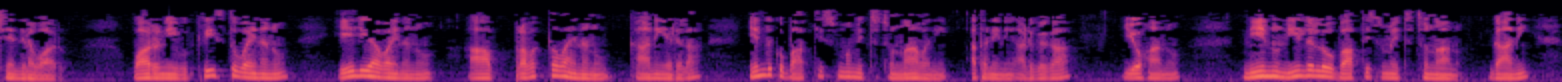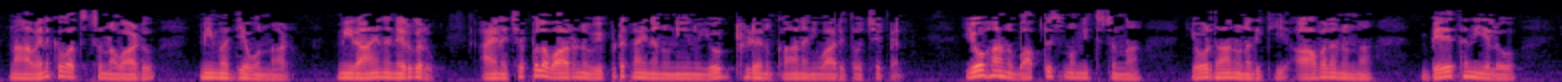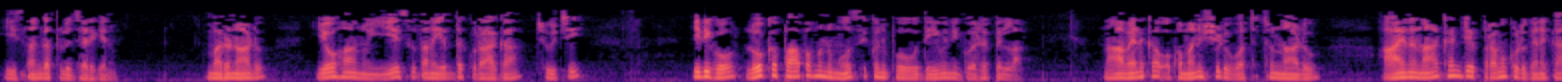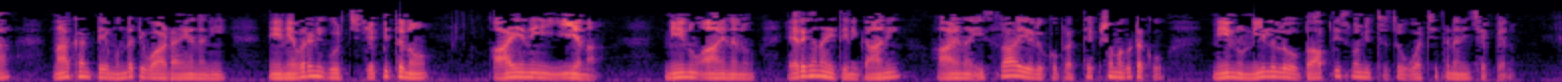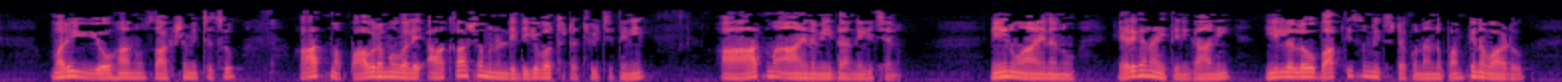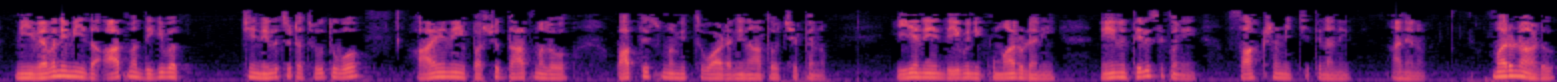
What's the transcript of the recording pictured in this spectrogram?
చెందినవారు. వారు నీవు క్రీస్తువైనను ఏలియావైనను ఆ ప్రవక్తవైనను కాని ఎడల ఎందుకు బాప్తిస్మమిచ్చుచున్నావని అతనిని అడుగగా యోహాను నేను నీళ్ళలో బాప్తిస్మమిచ్చుచున్నాను గాని నా వెనుక వచ్చుచున్నవాడు మీ మధ్య ఉన్నాడు. మీరాయన నెరుగరు. ఆయన చెప్పుల వారును విప్పుటకైనను నేను యోగ్యుడను కానని వారితో చెప్పాను. యోహాను బాప్తిస్మమిచ్చుచున్న యోర్దాను నదికి ఆవలనున్న బేతనియలో ఈ సంగతులు జరిగెను. మరునాడు యోహాను యేసు తన యుద్ధకు రాగా చూచి ఇదిగో లోక పాపమును మోసికొని పోవు దేవుని గొర్రెపిల్ల. నా వెనక ఒక మనుష్యుడు వచ్చుచున్నాడు. ఆయన నాకంటే ప్రముఖుడు గనక నాకంటే ముందటివాడాయనని నేనెవరిని గూర్చి చెప్పితనో ఆయనే ఈయన. నేను ఆయనను ఎరగనైతిని గాని ఆయన ఇస్రాయేలుకు ప్రత్యక్షమగుటకు నేను నీళ్ళలో బాప్తిస్మమిచ్చుచు వచ్చితనని చెప్పాను. మరియు యోహాను సాక్ష్యమిచ్చుచు ఆత్మ పావురము వలె ఆకాశము నుండి దిగివచ్చుట చూచి తిని ఆ ఆత్మ ఆయన మీద నిలిచెను. నేను ఆయనను ఎరగనైతిని గాని నీళ్ళలో బాప్తిసమిచ్చుటకు నన్ను పంపినవాడు నీవెవని మీద ఆత్మ దిగివచ్చి నిలుచుట చూతువో ఆయనే పరిశుద్ధాత్మలో బాప్తిస్మమిచ్చువాడని నాతో చెప్పెను. ఈయనే దేవుని కుమారుడని నేను తెలుసుకుని సాక్ష్యమిచ్చి తినని అనెను. మరునాడు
